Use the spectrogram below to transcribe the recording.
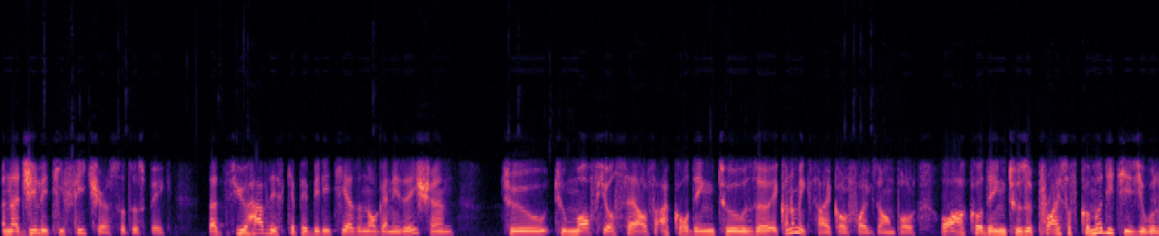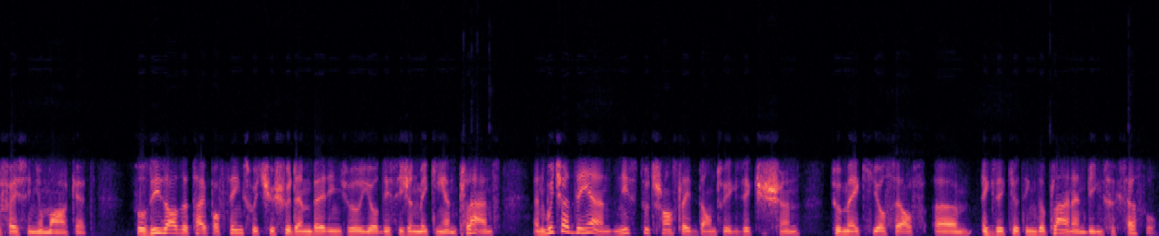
an agility feature, so to speak, that you have this capability as an organization to, to morph yourself according to the economic cycle, for example, or according to the price of commodities you will face in your market. So these are the type of things which you should embed into your decision making and plans, and which at the end needs to translate down to execution to make yourself um, executing the plan and being successful.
